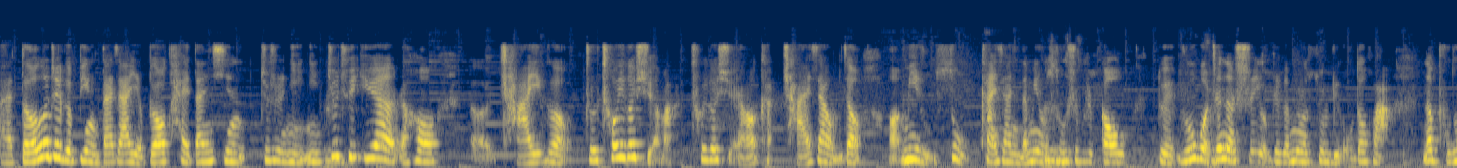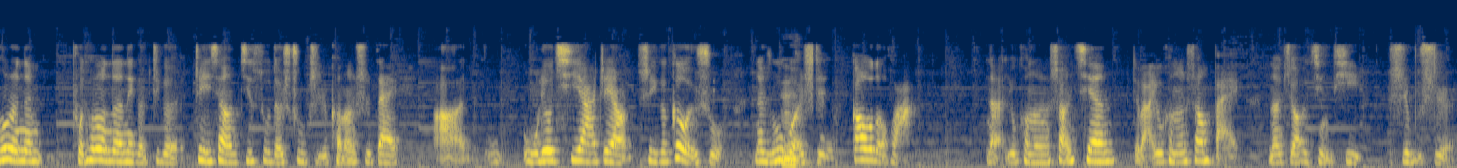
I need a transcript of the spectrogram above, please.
哎得了这个病，大家也不要太担心，就是你你就去医院，然后呃查一个，就抽一个血嘛，抽一个血，然后看查一下我们叫呃泌乳素，看一下你的泌乳素是不是高。对，如果真的是有这个泌乳素瘤的话，那普通人的普通人的那个这个这一项激素的数值可能是在啊五五六七啊这样是一个个位数。那如果是高的话，那有可能上千，对吧？有可能上百，那就要警惕是不是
